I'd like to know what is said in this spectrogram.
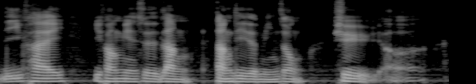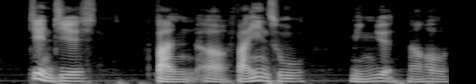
离开一方面是让当地的民众去呃间接反呃反映出民怨，然后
